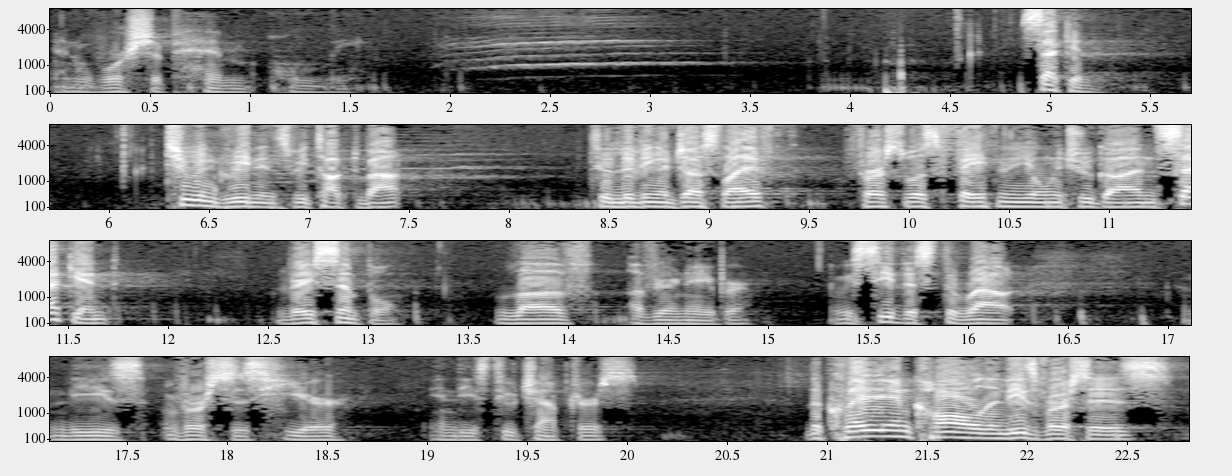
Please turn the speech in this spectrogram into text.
and worship Him only. Second, two ingredients we talked about to living a just life. First was faith in the only true God, and second, very simple, love of your neighbor. And we see this throughout these verses here in these two chapters. The clarion call in these verses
